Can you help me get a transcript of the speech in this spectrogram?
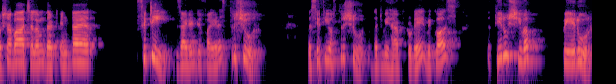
Vrishabhachalam, that entire city is identified as Trishur, the city of Trishur that we have today because Tirushiva Perur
